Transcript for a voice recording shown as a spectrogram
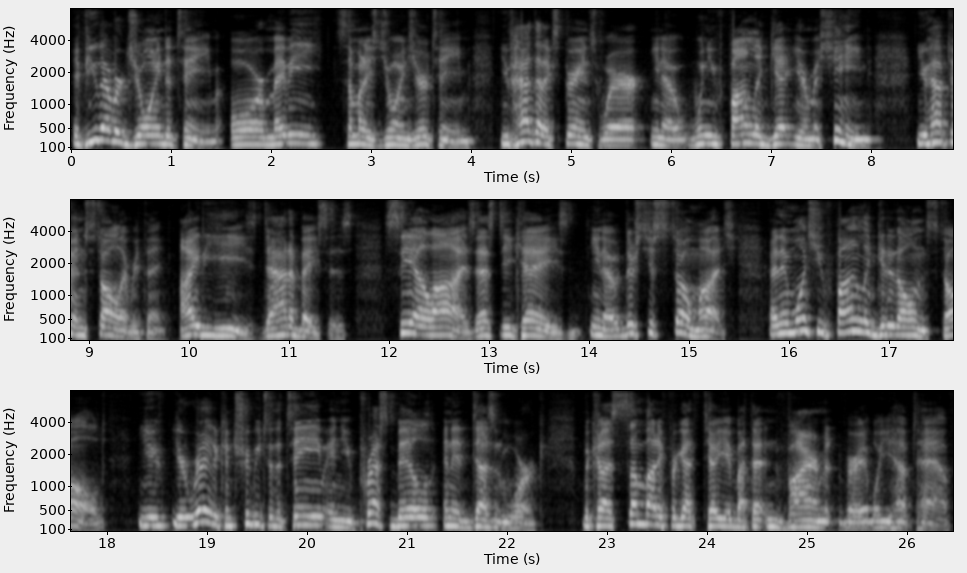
If you've ever joined a team or maybe somebody's joined your team, you've had that experience where, you know, when you finally get your machine, you have to install everything IDEs, databases, CLIs, SDKs. You know, there's just so much. And then once you finally get it all installed, you, you're ready to contribute to the team and you press build and it doesn't work because somebody forgot to tell you about that environment variable you have to have.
